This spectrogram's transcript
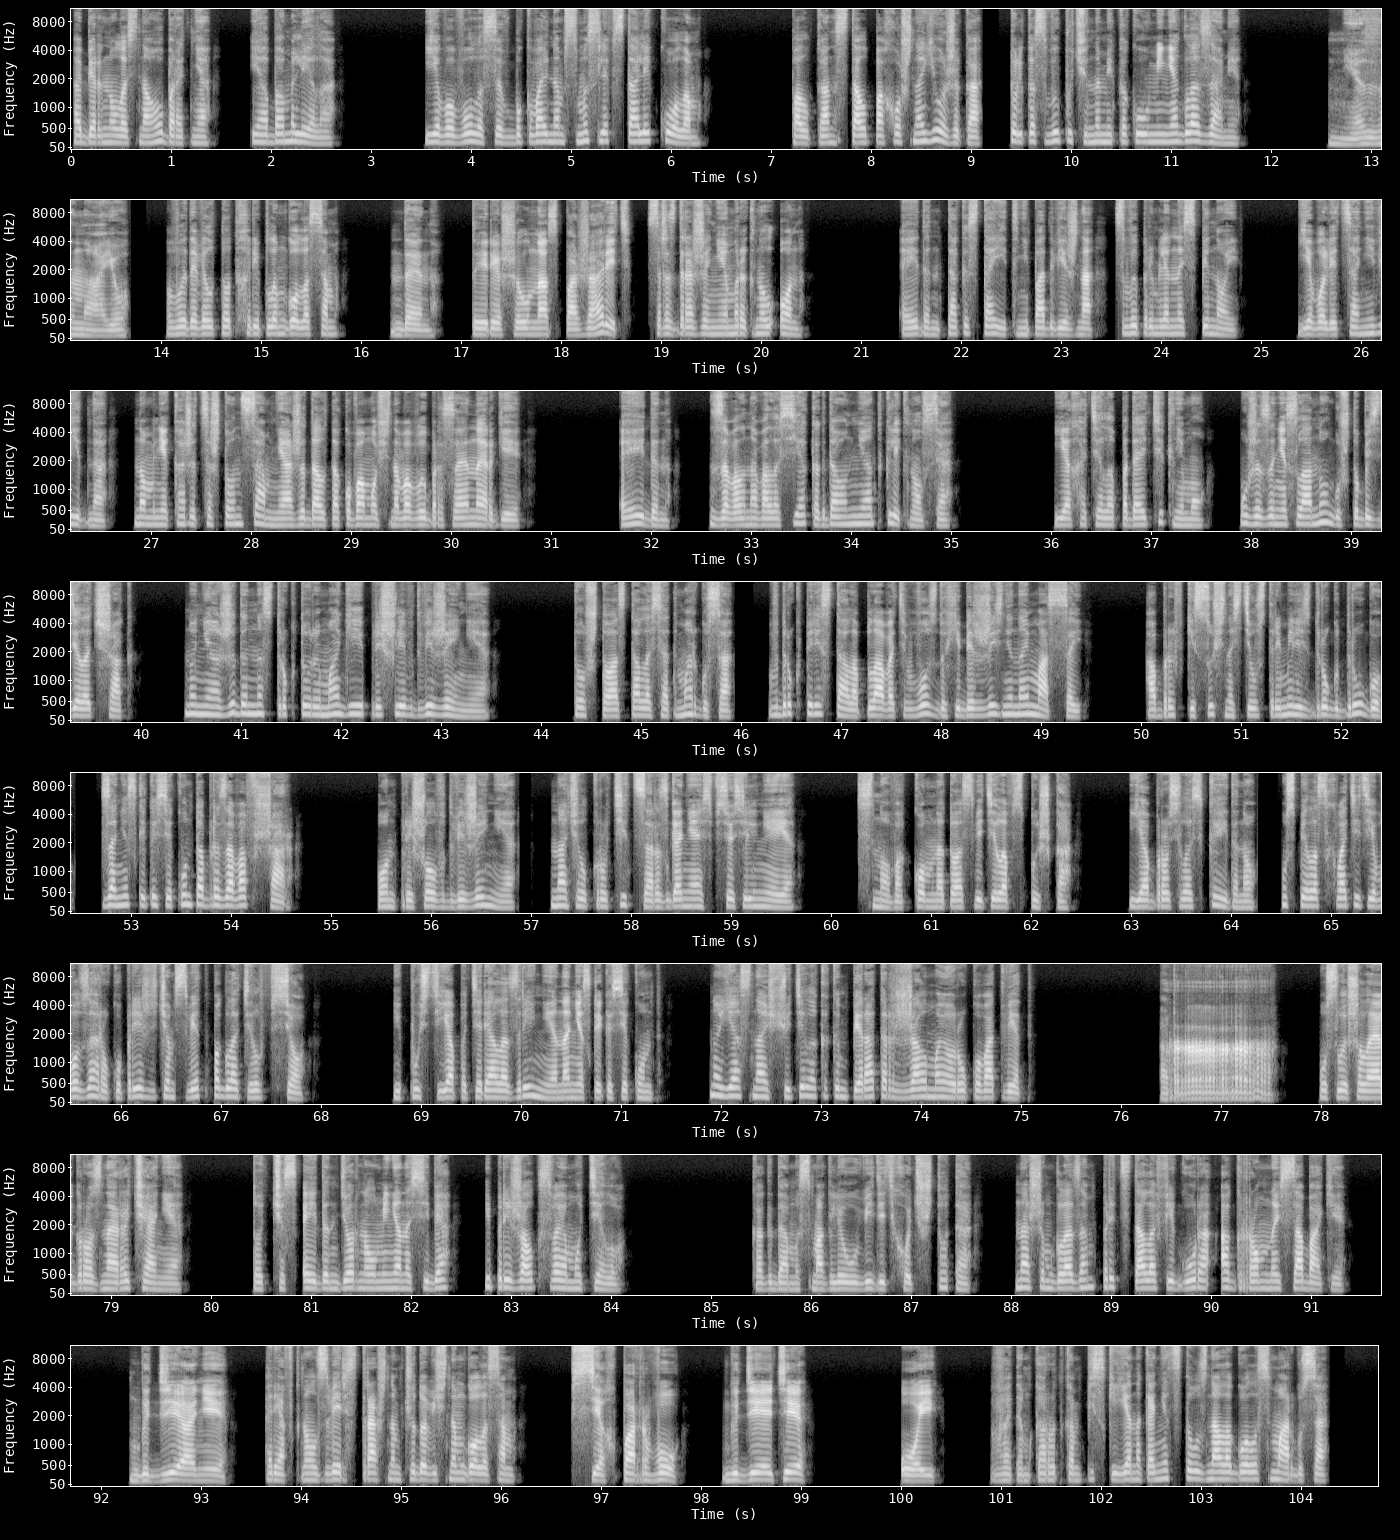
Обернулась на оборотня и обомлела. Его волосы в буквальном смысле встали колом. Полкан стал похож на ежика, только с выпученными, как у меня, глазами. «Не знаю», — выдавил тот хриплым голосом. «Дэн, ты решил нас пожарить?» — с раздражением рыкнул он. Эйден так и стоит неподвижно, с выпрямленной спиной. Его лица не видно, но мне кажется, что он сам не ожидал такого мощного выброса энергии. «Эйден», — заволновалась я, когда он не откликнулся. Я хотела подойти к нему, уже занесла ногу, чтобы сделать шаг, но неожиданно структуры магии пришли в движение. То, что осталось от Маргуса, вдруг перестало плавать в воздухе безжизненной массой. Обрывки сущности устремились друг к другу, за несколько секунд образовав шар. Он пришел в движение, начал крутиться, разгоняясь все сильнее. Снова комнату осветила вспышка. Я бросилась к Эйдену, Успела схватить его за руку, прежде чем свет поглотил все. И пусть я потеряла зрение на несколько секунд, но ясно ощутила, как император сжал мою руку в ответ. «Рррррр!» — услышала я грозное рычание. Тотчас Эйден дернул меня на себя и прижал к своему телу. Когда мы смогли увидеть хоть что-то, нашим глазам предстала фигура огромной собаки. «Где они?» — рявкнул зверь страшным чудовищным голосом. «Всех порву! Где эти...» «Ой!» В этом коротком писке я наконец-то узнала голос Маргуса.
